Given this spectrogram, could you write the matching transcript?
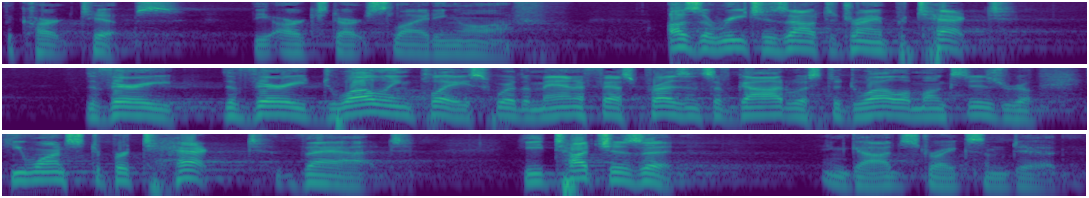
The cart tips. The ark starts sliding off. Uzzah reaches out to try and protect the very, the very dwelling place where the manifest presence of God was to dwell amongst Israel. He wants to protect that. He touches it, and God strikes him dead.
